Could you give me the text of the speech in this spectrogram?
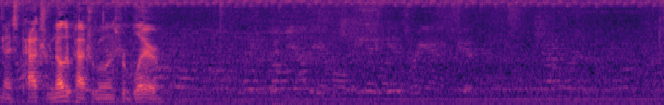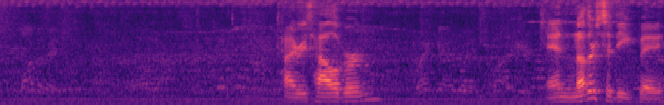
Nice Patrick, another Patrick Williams for Blair. Tyrese Halliburton. And another Saddiq Bey.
